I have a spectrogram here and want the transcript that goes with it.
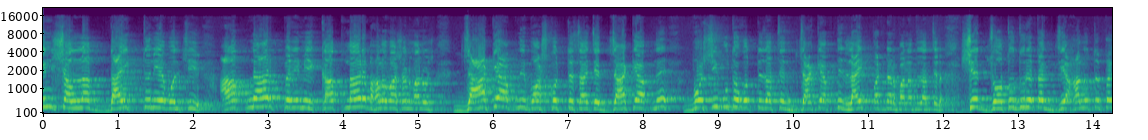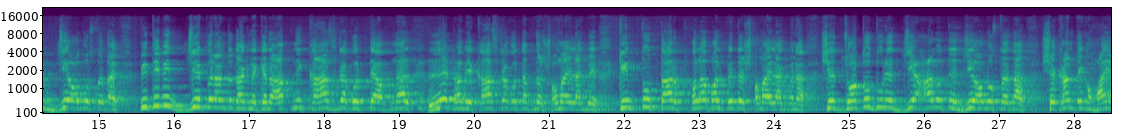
ইনশাল্লাহ দায়িত্ব নিয়ে বলছি, আপনার প্রেমিক, আপনার ভালোবাসার মানুষ, যাকে আপনি বশ করতে চাইছেন, যাকে আপনি বশীভূত করতে যাচ্ছেন, যাকে আপনি লাইফ পার্টনার বানাতে যাচ্ছেন, সে যত দূরে থাক, যে হালতে থাক, যে অবস্থা থাক, পৃথিবীর যে প্রান্ত থাক না কেন, আপনি কাজটা করতে আপনার লেট হবে, কাজটা করতে আপনার সময় লাগবে, কিন্তু তার ফলাফল পেতে সময় লাগবে না। সে যত দূরে যে হালতে, যে অবস্থায় থাক, সেখান থেকে হয়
